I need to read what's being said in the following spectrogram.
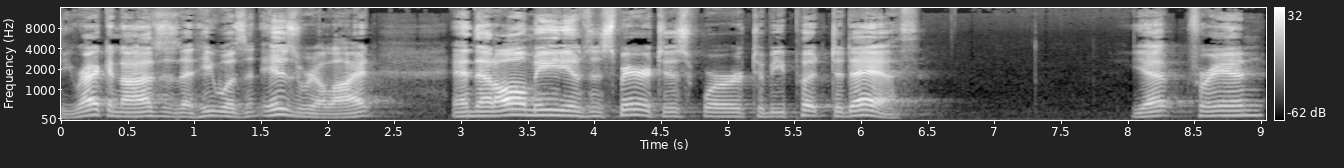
She recognizes that he was an Israelite and that all mediums and spiritists were to be put to death. Yet, friend,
